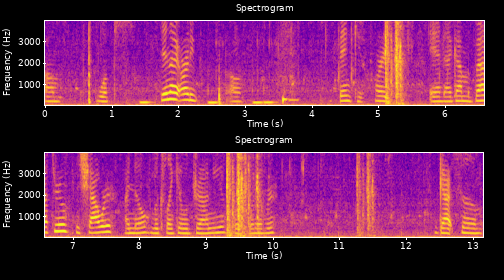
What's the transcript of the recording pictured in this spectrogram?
um whoops. Didn't I already oh Thank you. Alright. And I got my bathroom, the shower. I know, looks like it'll drown you, but whatever. Got some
